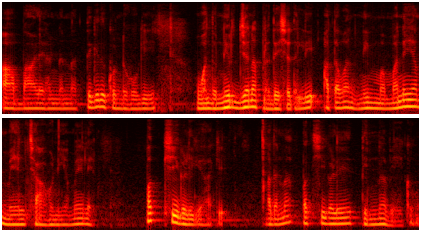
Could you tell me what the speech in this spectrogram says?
ಆ ಬಾಳೆಹಣ್ಣನ್ನು ತೆಗೆದುಕೊಂಡು ಹೋಗಿ ಒಂದು ನಿರ್ಜನ ಪ್ರದೇಶದಲ್ಲಿ ಅಥವಾ ನಿಮ್ಮ ಮನೆಯ ಮೇಲ್ಛಾವಣಿಯ ಮೇಲೆ ಪಕ್ಷಿಗಳಿಗೆ ಹಾಕಿ. ಅದನ್ನು ಪಕ್ಷಿಗಳೇ ತಿನ್ನಬೇಕು.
